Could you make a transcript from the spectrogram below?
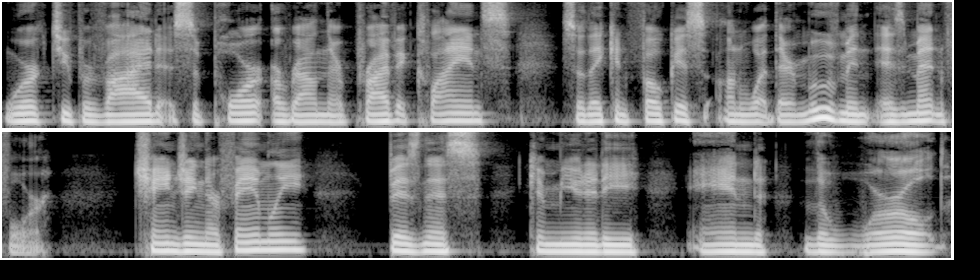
work to provide support around their private clients so they can focus on what their movement is meant for changing their family, business, community, and the world.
